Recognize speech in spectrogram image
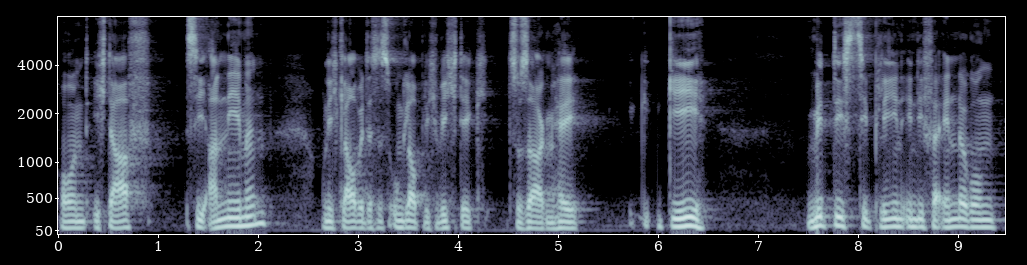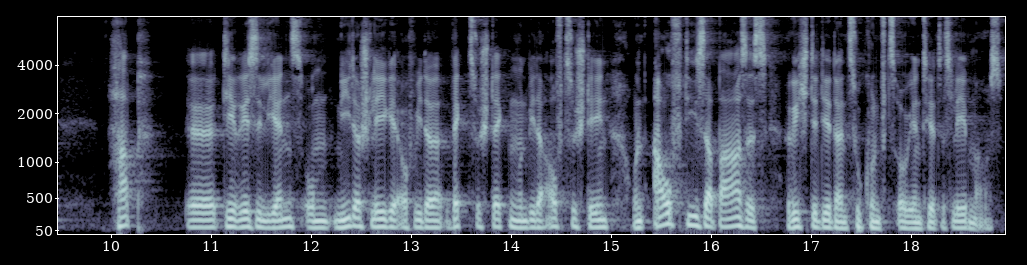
Und ich darf sie annehmen. Und ich glaube, das ist unglaublich wichtig zu sagen, hey, geh mit Disziplin in die Veränderung, hab äh, die Resilienz, um Niederschläge auch wieder wegzustecken und wieder aufzustehen. Und auf dieser Basis richte dir dein zukunftsorientiertes Leben aus.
